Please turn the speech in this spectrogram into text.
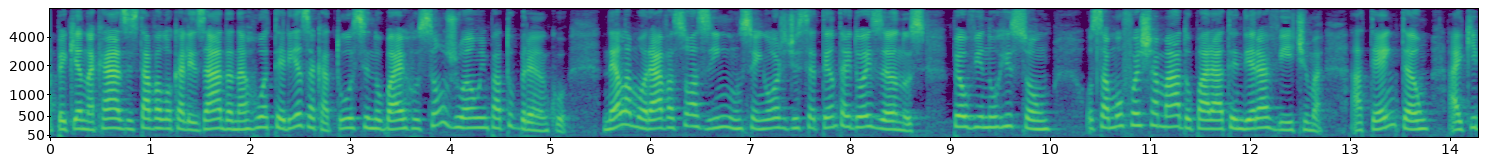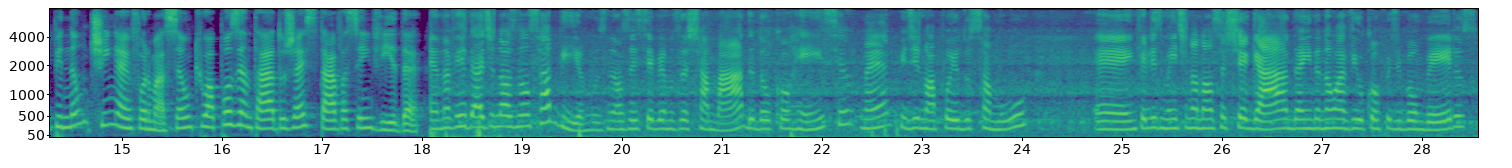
A pequena casa estava localizada na rua Tereza Catucci, no bairro São João, em Pato Branco. Nela morava sozinho um senhor de 72 anos, Pelvino Risson. O SAMU foi chamado para atender a vítima. Até então, a equipe não tinha a informação que o aposentado já estava sem vida. É, na verdade, nós não sabíamos. Nós recebemos a chamada da ocorrência, né, pedindo apoio do SAMU. É, infelizmente, na nossa chegada, ainda não havia o corpo de bombeiros.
